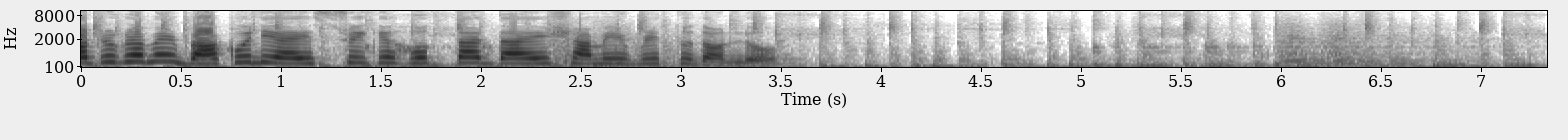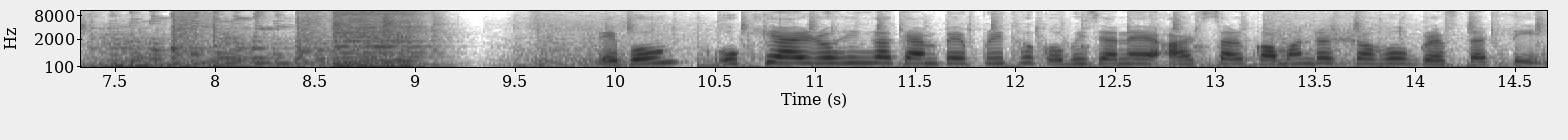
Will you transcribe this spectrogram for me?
চট্টগ্রামের বাকলিয়ায় স্ত্রীকে হত্যার দায়ে স্বামীর মৃত্যুদণ্ড। এবং উখিয়ায় রোহিঙ্গা ক্যাম্পে পৃথক অভিযানে আরসার কমান্ডার সহ গ্রেফতার তিন।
